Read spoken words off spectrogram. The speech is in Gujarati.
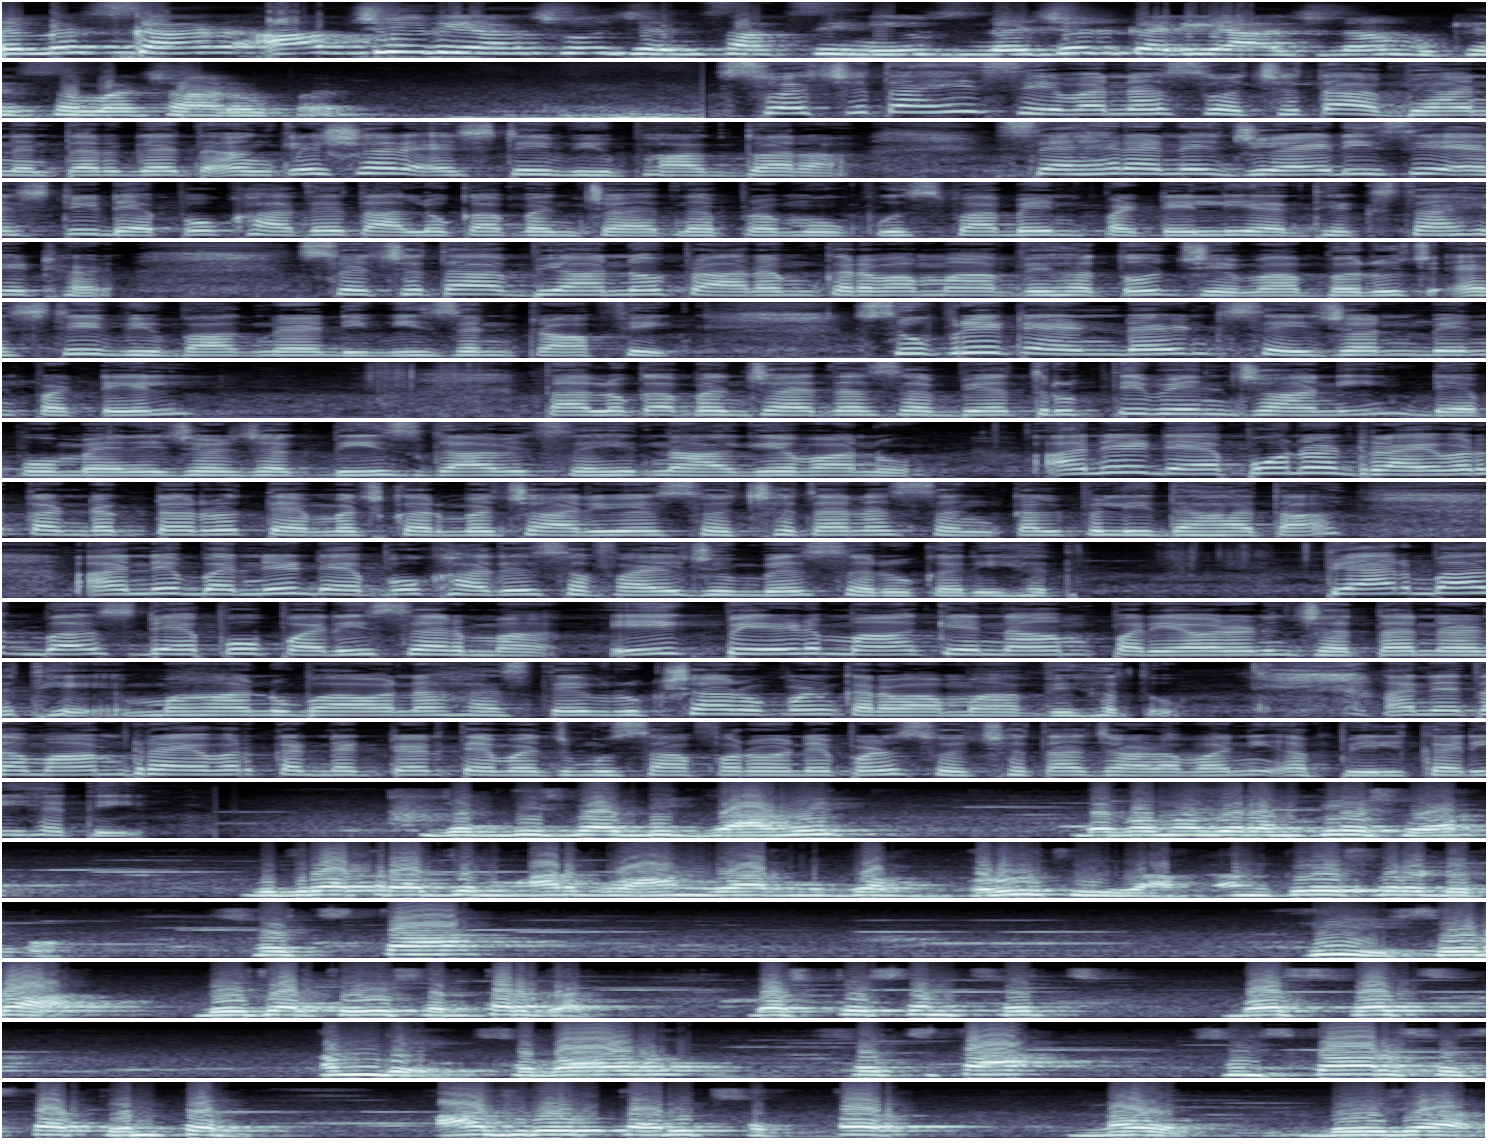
નમસ્કાર, આપ જોઈ રહ્યા છો જનસાક્ષી ન્યૂઝ. નજર કરી આજના મુખ્ય સમાચારો પર. સ્વચ્છતા હી સેવાના સ્વચ્છતા અભિયાન અંતર્ગત અંકલેશ્વર એસટી વિભાગ દ્વારા શહેર અને જીઆઈડીસી એસટી ડેપો ખાતે તાલુકા પંચાયતના પ્રમુખ પુષ્પાબેન પટેલની અધ્યક્ષતા હેઠળ સ્વચ્છતા અભિયાનનો પ્રારંભ કરવામાં આવ્યો હતો, જેમાં ભરૂચ એસટી વિભાગના division traffic superintendent Sejanben Patel તાલુકા પંચાયતના સભ્ય તૃપ્તિબેન જાની, ડેપો મેનેજર જગદીશ ગાવિત સહિતના આગેવાનો અને ડેપોના ડ્રાઈવર કંડક્ટરો તેમજ કર્મચારીઓએ સ્વચ્છતાના સંકલ્પ લીધા હતા અને બંને ડેપો ખાતે સફાઈ ઝુંબેશ શરૂ કરી હતી. ત્યારબાદ બસ ડેપો પરિસરમાં એક પેડમાં કે નામ પર્યાવરણ જતન અર્થે મહાનુભાવોના હસ્તે વૃક્ષારોપણ કરવામાં આવ્યું હતું અને તમામ ડ્રાઈવર કંડક્ટર તેમજ મુસાફરોને પણ સ્વચ્છતા જાળવવાની અપીલ કરી હતી. જગદીશભાઈ ગામિત, ડેપો મેનેજર અંકલેશ્વર. ગુજરાત રાજ્ય માર્ગ વાહન વ્યવહાર નિગમ ભરૂચ વિભાગ, અંકલેશ્વર ડેપો, સ્વચ્છતા હી સેવા બે હજાર ચોવીસ અંતર્ગત, બસ સ્ટેશન સ્વચ્છ, બસ સ્વચ્છ અંગે સ્વભાવ સ્વચ્છતા, સંસ્કાર સ્વચ્છતા કેમ્પેન, આજ રોજ તારીખ સત્તર નવ બે હજાર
